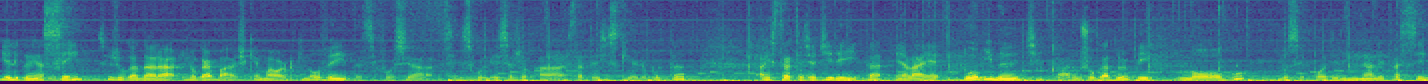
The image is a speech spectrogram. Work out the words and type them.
E ele ganha 100 se o jogador A jogar baixo, que é maior do que 90, se, fosse a, se ele escolhesse a, a estratégia esquerda. Portanto, a estratégia direita ela é dominante para o jogador B. Logo, você pode eliminar a letra C,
